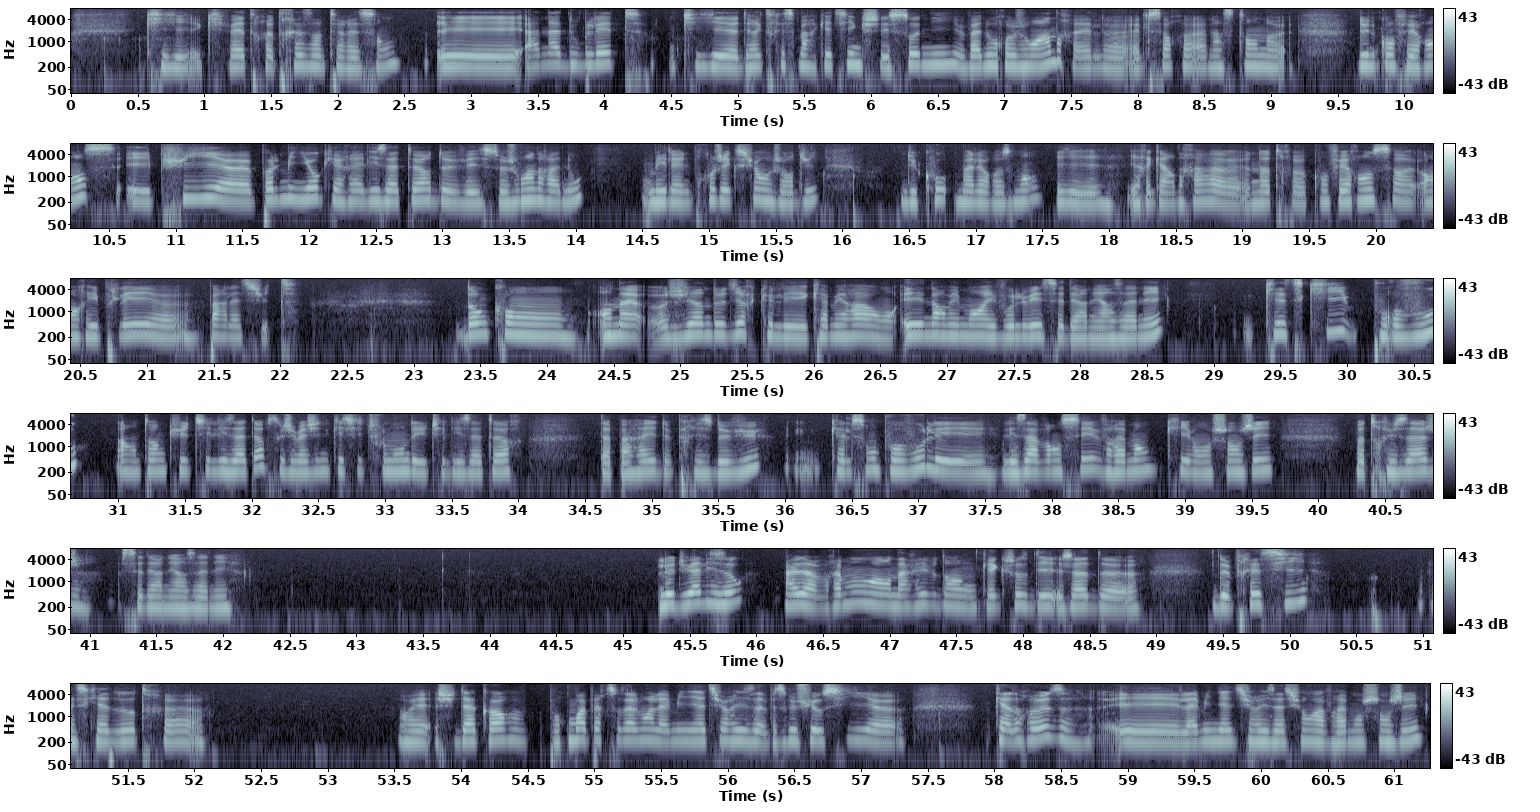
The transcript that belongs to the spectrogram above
qui, va être très intéressant. Et Anna Doublette, qui est directrice marketing chez Sony, va nous rejoindre. Elle, elle sort à l'instant d'une conférence. Et puis euh, Paul Mignot, qui est réalisateur, devait se joindre à nous, mais il a une projection aujourd'hui. Du coup, malheureusement, il, regardera euh, notre conférence en replay euh, par la suite. Donc, je viens de dire que les caméras ont énormément évolué ces dernières années qu'est-ce qui, pour vous, en tant qu'utilisateur, parce que j'imagine qu'ici tout le monde est utilisateur d'appareils de prise de vue, quelles sont pour vous les, avancées vraiment qui ont changé votre usage ces dernières années? Le dual ISO? Ah, Vraiment, on arrive dans quelque chose déjà de, précis. Est-ce qu'il y a d'autres... Euh, oui, je suis d'accord. Pour moi, personnellement, la miniaturisation, parce que je suis aussi... Euh, cadreuse et la miniaturisation a vraiment changé.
